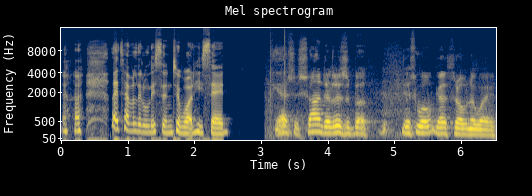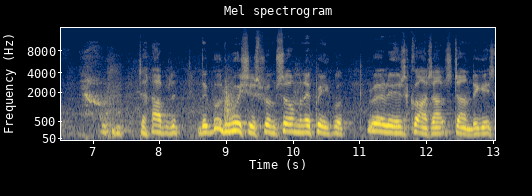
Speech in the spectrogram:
Let's have a little listen to what he said. Yes, it's signed Elizabeth. This won't get thrown away. to have the, the good wishes from so many people really is quite outstanding. It's,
